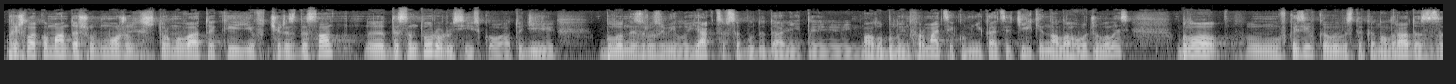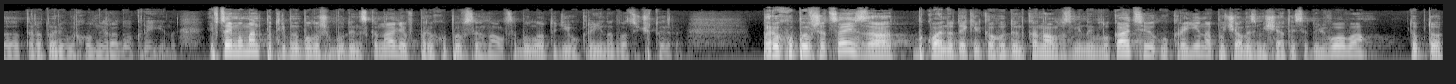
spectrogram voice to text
прийшла команда, що можуть штурмувати Київ через десант, е, десантуру російського, а тоді було незрозуміло, як це все буде далі йти. Мало було інформації, комунікація тільки налагоджувалась. Було вказівка вивести канал Рада з території Верховної Ради України. І в цей момент потрібно було, щоб один з каналів перехопив сигнал. Це було тоді Україна 24. Перехопивши цей, за буквально декілька годин канал змінив локацію. Україна почала зміщатися до Львова. Тобто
